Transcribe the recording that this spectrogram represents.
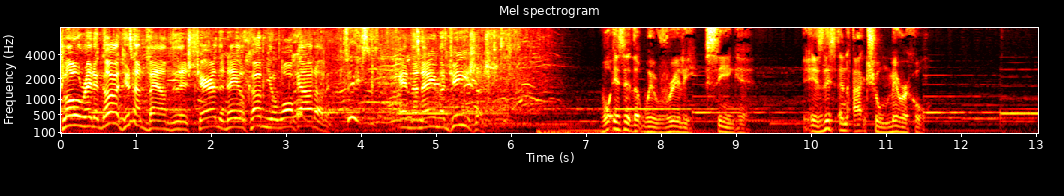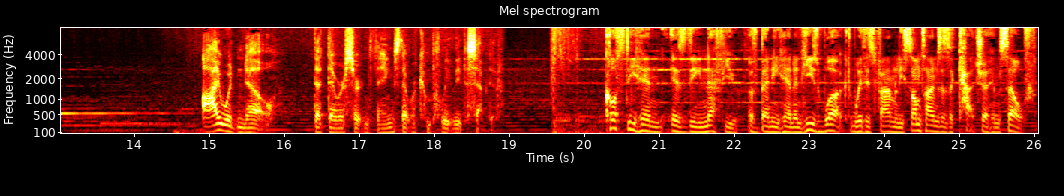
Glory to God. You're not bound to this chair. The day will come, you'll walk out of it. In the name of Jesus. What is it that we're really seeing here? Is this an actual miracle? I would know that there were certain things that were completely deceptive. Kosti Hinn is the nephew of Benny Hinn, and he's worked with his family, sometimes as a catcher himself.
